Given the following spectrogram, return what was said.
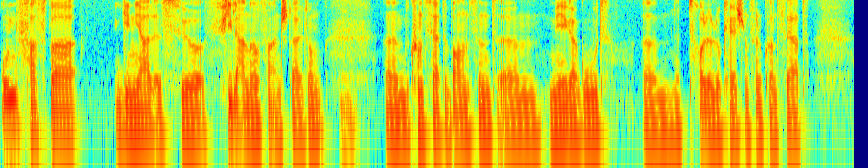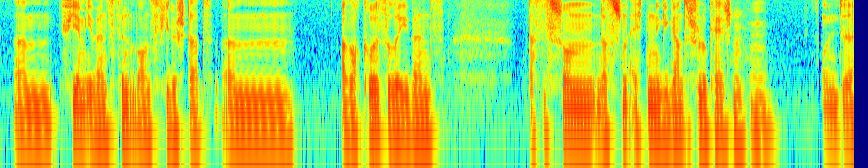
unfassbar genial ist für viele andere Veranstaltungen. Ähm, die Konzerte bei uns sind ähm, mega gut, ähm, eine tolle Location für ein Konzert. Ähm, Firmen-Events finden bei uns viele statt, ähm, also auch größere Events. Das ist schon, das ist schon echt eine gigantische Location. Und äh,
